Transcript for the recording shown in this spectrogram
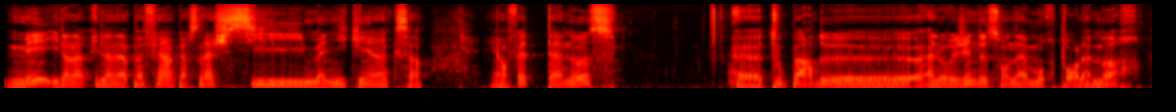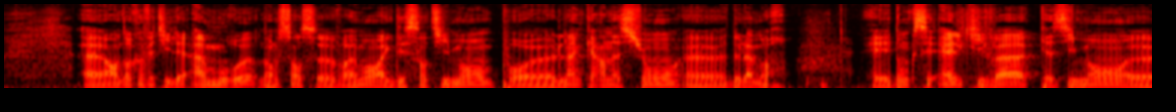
Mais il en, a, il en a pas fait un personnage si manichéen que ça. Et en fait, Thanos, euh, tout part de, à l'origine de son amour pour la mort. Euh, donc en fait, il est amoureux, dans le sens euh, vraiment avec des sentiments, pour euh, l'incarnation euh, de la mort. Et donc c'est elle qui va quasiment euh,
